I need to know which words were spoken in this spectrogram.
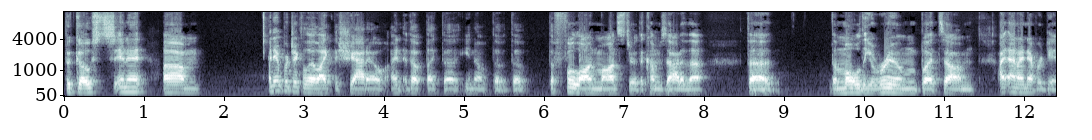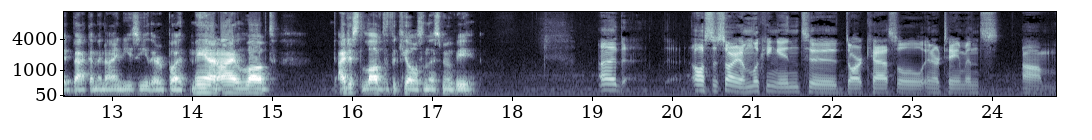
the ghosts in it. Um, I didn't particularly like the shadow. I the, like the you know the the, the full on monster that comes out of the the the moldy room, but um, I, and I never did back in the '90s either. But man, I loved. I just loved the kills in this movie. Uh, also, sorry, I'm looking into Dark Castle Entertainment's um,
